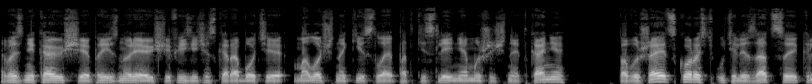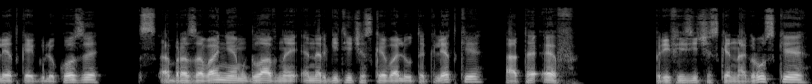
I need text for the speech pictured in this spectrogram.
Возникающее при изнуряющей физической работе молочно-кислое подкисление мышечной ткани повышает скорость утилизации клеткой глюкозы с образованием главной энергетической валюты клетки АТФ. При физической нагрузке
